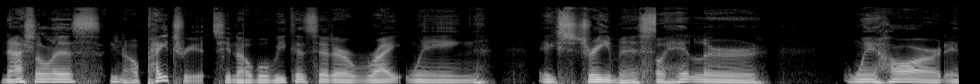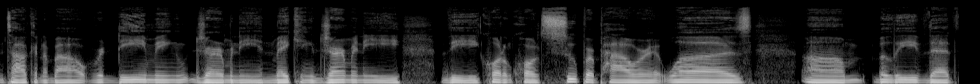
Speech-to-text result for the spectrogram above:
nationalists, you know, patriots, you know, what we consider right wing extremists. So Hitler went hard in talking about redeeming Germany and making Germany the quote unquote superpower it was. Um, believed that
